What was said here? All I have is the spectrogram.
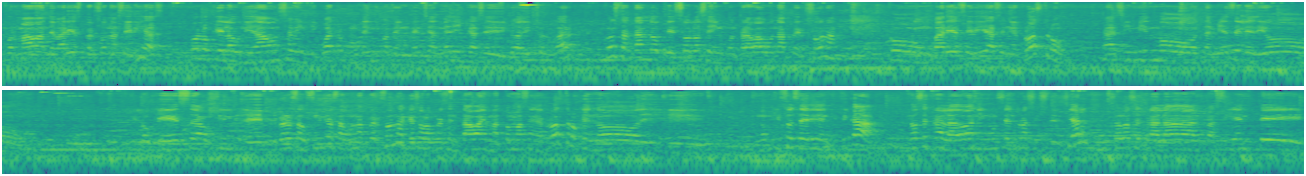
informaban de varias personas heridas, por lo que la unidad 1124 con técnicos de urgencias médicas se dirigió a dicho lugar, constatando que solo se encontraba una persona con varias heridas en el rostro. Asimismo, también se le dio lo que es eh, primeros auxilios a una persona que solo presentaba hematomas en el rostro, que no, eh, no quiso ser identificada. No se trasladó a ningún centro asistencial, solo se traslada al paciente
